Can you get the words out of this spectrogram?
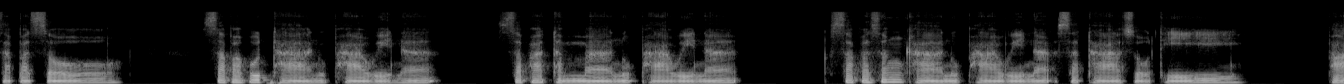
สัพโส สัพพุทธานุภาเวนะ สัพธรรมานุภาเวนะ สัพสังขานุภาเวนะสัทธาโสธีภะ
